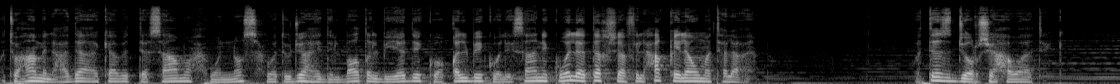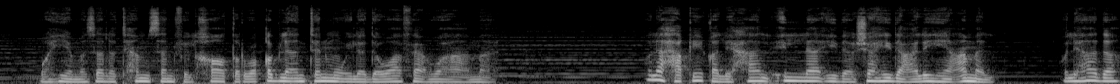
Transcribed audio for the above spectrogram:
وتعامل أعداءك بالتسامح والنصح وتجاهد الباطل بيدك وقلبك ولسانك ولا تخشى في الحق لومة لائم. وتزجر شهواتك. وهي ما زالت همسا في الخاطر وقبل أن تنمو إلى دوافع وأعمال. ولا حقيقة لحال إلا إذا شهد عليه عمل. ولهذا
